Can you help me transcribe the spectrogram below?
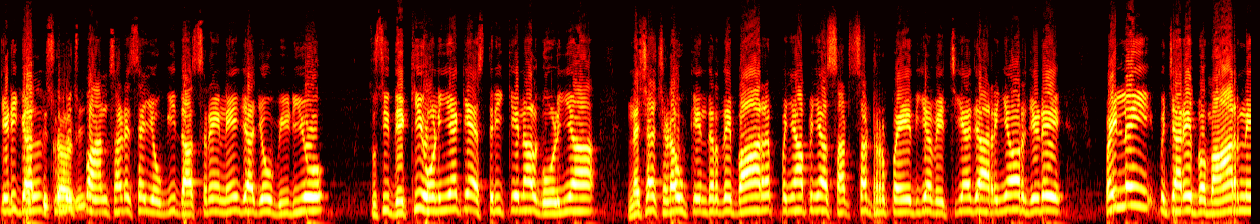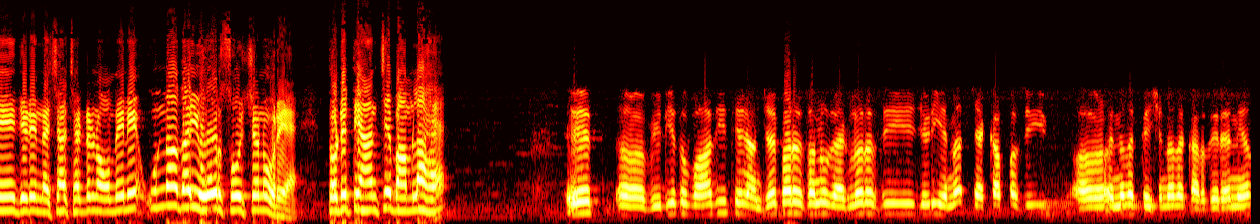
ਜਿਹੜੀ ਗੱਲ ਸੂਰਜ ਪਾਨ ਸਾਡੇ ਸਹਿਯੋਗੀ ਦੱਸ ਰਹੇ ਨੇ ਜਾਂ ਜੋ ਵੀਡੀਓ ਤੁਸੀਂ ਦੇਖੀ ਹੋਣੀ ਹੈ ਕਿ ਇਸ ਤਰੀਕੇ ਨਾਲ ਗੋਲੀਆਂ ਨਸ਼ਾ ਛਡਾਊ ਕੇਂਦਰ ਦੇ ਬਾਹਰ 50 50 60 60 ਰੁਪਏ ਦੀਆਂ ਵੇਚੀਆਂ ਜਾ ਰਹੀਆਂ ਔਰ ਜਿਹੜੇ ਪਹਿਲਾਂ ਹੀ ਵਿਚਾਰੇ ਬਿਮਾਰ ਨੇ ਜਿਹੜੇ ਨਸ਼ਾ ਛੱਡਣ ਆਉਂਦੇ ਨੇ ਉਹਨਾਂ ਦਾ ਹੀ ਹੋਰ ਸ਼ੋਸ਼ਣ ਹੋ ਰਿਹਾ ਹੈ। ਤੁਹਾਡੇ ਧਿਆਨ 'ਚ ਮਾਮਲਾ ਹੈ? ਇਹ ਵੀਡੀਓ ਤੋਂ ਬਾਅਦ ਹੀ ਧਿਆਨ ਚ ਪਰ ਸਾਨੂੰ ਰੈਗੂਲਰ ਅਸੀਂ ਜਿਹੜੀ ਹੈ ਨਾ ਚੈੱਕਅਪ ਅਸੀਂ ਇਹਨਾਂ ਦੇ ਪੇਸ਼ੈਂਟਾਂ ਦਾ ਕਰਦੇ ਰਹਿੰਦੇ ਆ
